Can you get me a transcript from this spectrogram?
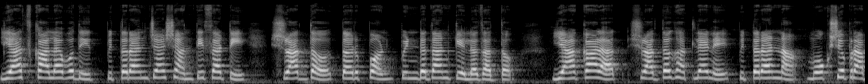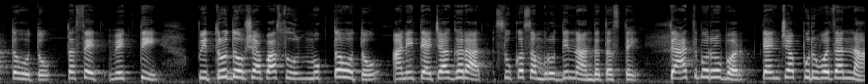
याच कालावधीत पितरांच्या शांतीसाठी श्राद्ध तर्पण पिंडदान केलं जातं. या काळात श्राद्ध घातल्याने पितरांना मोक्ष प्राप्त होतो. तसेच व्यक्ती पितृदोषापासून मुक्त होतो आणि त्याच्या घरात सुख समृद्धी नांदत असते. त्याचबरोबर त्यांच्या पूर्वजांना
